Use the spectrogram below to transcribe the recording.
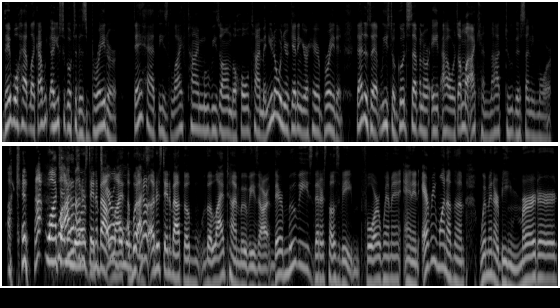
they will have like I, used to go to this braider. They had these lifetime movies on the whole time, and you know when you're getting your hair braided, that is at least a good seven or eight hours. I'm like, I cannot do this anymore. I cannot watch. well, I don't understand about li- what I don't understand about the the lifetime movies are they're movies that are supposed to be for women, and in every one of them, women are being murdered,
